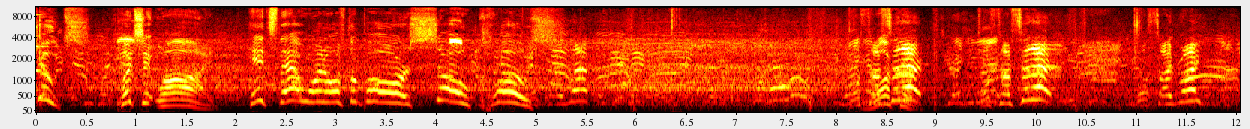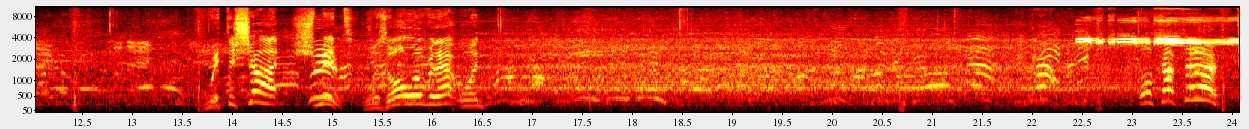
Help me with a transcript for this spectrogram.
Shoots. Puts it wide. Hits that one off the bar. So close. Side. Walker. center. Top center. Side right. With the shot, Schmidt was all over that one. Ball top center.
